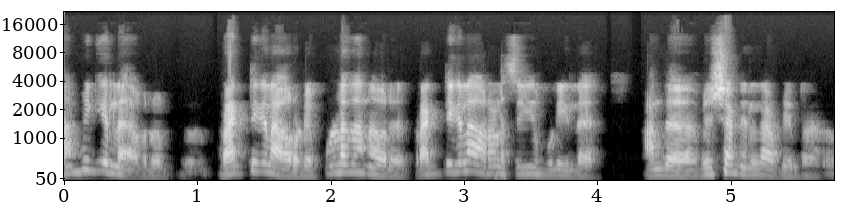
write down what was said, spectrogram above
நம்பிக்கை இல்ல. அவர் பிராக்டிக்கலா அவருடைய புள்ளதான் அவர். பிராக்டிக்கலா அவரால் செய்ய முடியல. அந்த விஷன் இல்லை அப்படின்றாரு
